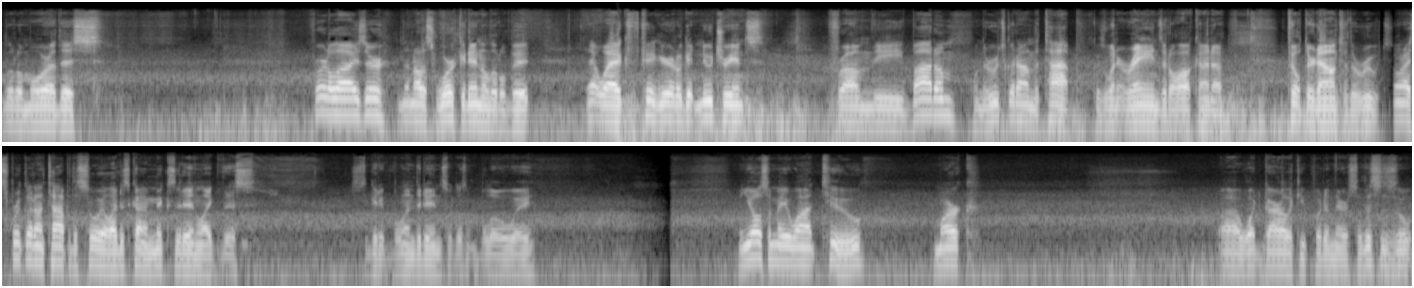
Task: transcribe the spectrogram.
a little more of this fertilizer, and then I'll just work it in a little bit. That way I figure it'll get nutrients from the bottom when the roots go down the top, because when it rains, it'll all kind of filter down to the roots. When I sprinkle it on top of the soil, I just kind of mix it in like this, just to get it blended in so it doesn't blow away. And you also may want to mark uh, what garlic you put in there. So this is the,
